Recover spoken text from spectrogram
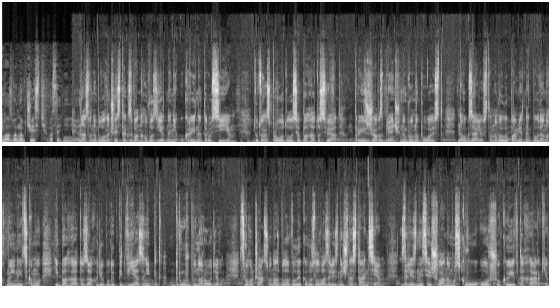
Названа в честь воссоединения. Назване було на честь так званого воз'єднання України та Росії. Тут у нас проводилося багато свят. Приїжджав з Брянщини бронепоїзд. На вокзалі встановили пам'ятник Богдану Хмельницькому, і багато заходів були підв'язані під дружбу народів. Свого часу у нас була велика вузлова залізнична станція. Залізниця йшла на Москву, Оршу, Київ та Харків.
